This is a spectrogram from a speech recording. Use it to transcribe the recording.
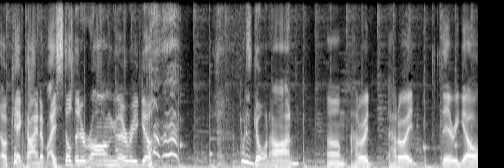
Okay, kind of. I still did it wrong. There we go. what is going on? Um, how do I, how do I, there we go.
